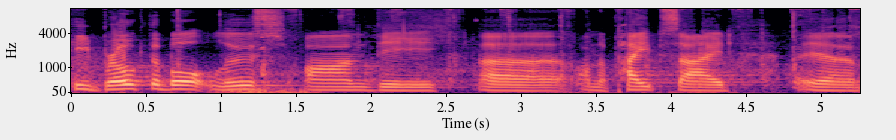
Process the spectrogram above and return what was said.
he broke the bolt loose on the, uh, on the pipe side um,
